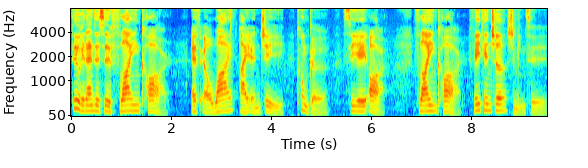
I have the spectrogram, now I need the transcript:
第五个单词是 flying car，f l y i n g 空格 c a r Flying car 飞天车是名词。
